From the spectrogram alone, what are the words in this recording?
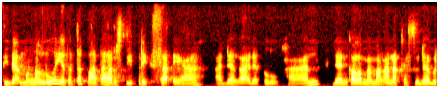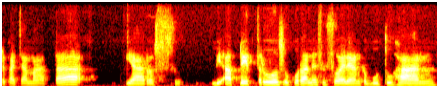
tidak mengeluh, ya tetap mata harus diperiksa ya. Ada nggak ada keluhan. Dan kalau memang anaknya sudah berkacamata, ya harus diupdate terus ukurannya sesuai dengan kebutuhan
